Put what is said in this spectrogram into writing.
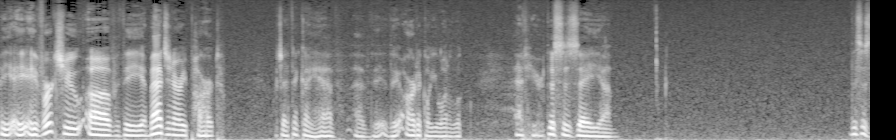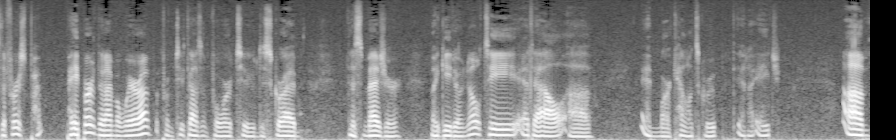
a, a, a, virtue of the imaginary part, which I think I have, the, the article you want to look at here. This is a um, this is the first paper that I'm aware of from 2004 to describe this measure by Guido Nolte et al. Uh, and Mark Hallett's group, the NIH. Um,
